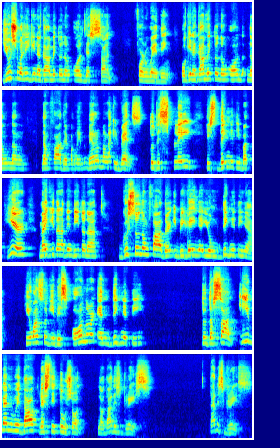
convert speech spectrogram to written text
Usually, ginagamit to ng oldest son for wedding. O ginagamit to ng, ng, ng, ng father pag may meron mga events to display his dignity. But here, makikita natin dito na gusto ng father ibigay niya yung dignity niya. He wants to give his honor and dignity to the son even without restitution. Now, that is grace. That is grace.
